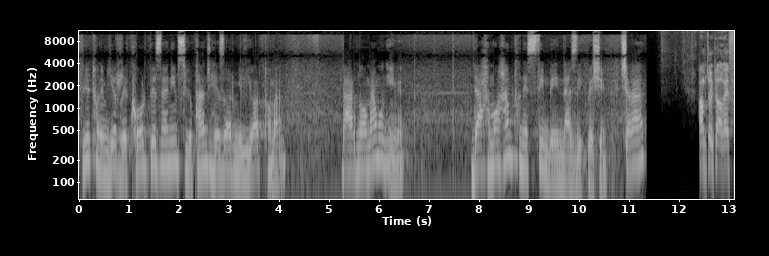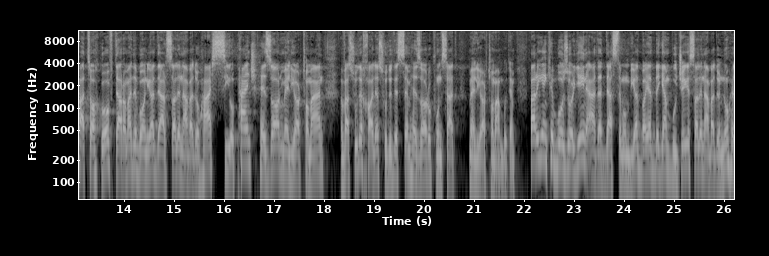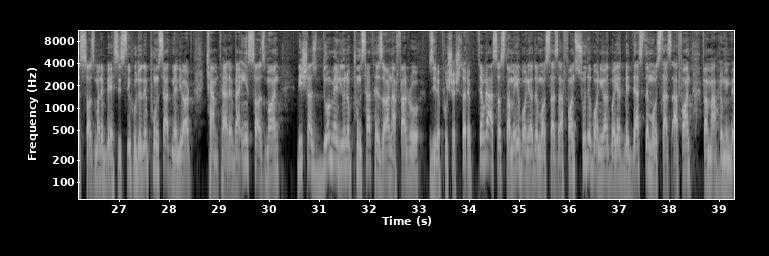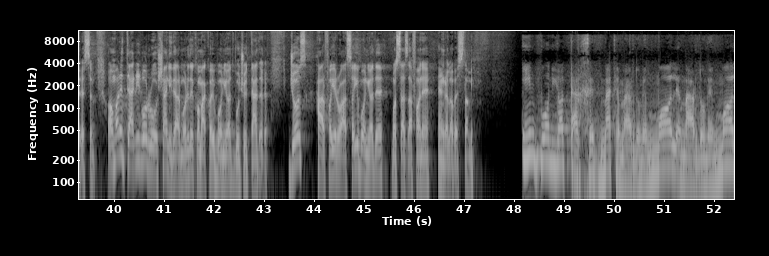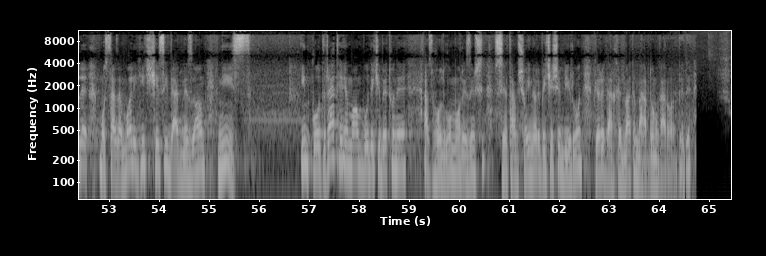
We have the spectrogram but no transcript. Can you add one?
بتونیم یه رکورد بزنیم 35 هزار میلیارد تومن. برنامهمون اینه. ده ماه هم تونستیم به این نزدیک بشیم. چقدر؟ همونطور که آقای فتاح گفت درآمد بنیاد در سال 98 35 هزار میلیارد تومن و سود خالص حدود 3500 میلیارد تومن بوده برای اینکه بزرگی این عدد دستمون بیاد باید بگم بودجه سال 99 سازمان بهزیستی حدود 500 میلیارد کمتره و این سازمان بیش از دو میلیون و 500 هزار نفر رو زیر پوشش داره. طبق اساسنامه بنیاد مستضعفان سود بنیاد باید به دست مستضعفان و محرومین برسه. آمار دقیق و روشنی در مورد کمک های بنیاد وجود نداره. جز حرفهای رؤسای بنیاد مستضعفان انقلاب اسلامی. این بنیاد در خدمت مردمه. مال مردمه. مال مستضعف مال هیچ کسی در نظام نیست. این قدرت امام بوده که بتونه از حلقوم و رژیم ستمشایی اینا رو بکشه بیرون بیاره در خدمت مردم قرار بده.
